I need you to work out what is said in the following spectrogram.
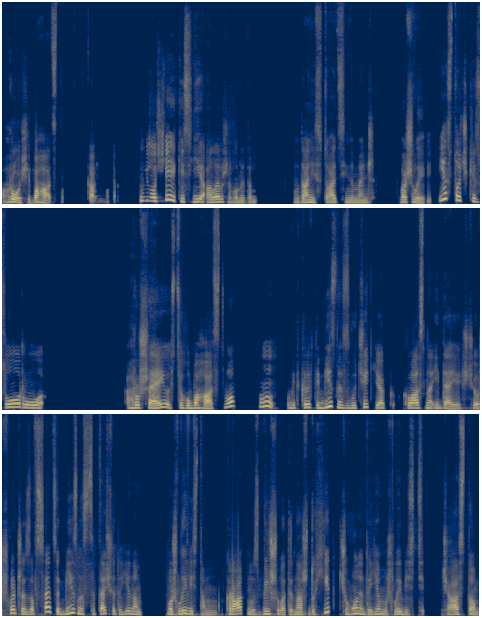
гроші, багатство, скажімо так. У нього ще якісь є, але вже вони там в даній ситуації не менш важливі. І з точки зору грошей, ось цього багатства, ну, відкрити бізнес звучить як класна ідея, що швидше за все, це бізнес, це те, що дає нам можливість там кратно збільшувати наш дохід, чого не дає можливість часто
